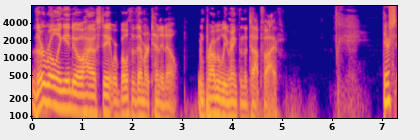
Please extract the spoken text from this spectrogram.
they're rolling into Ohio State, where both of them are 10 and 0, and probably ranked in the top five. There's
